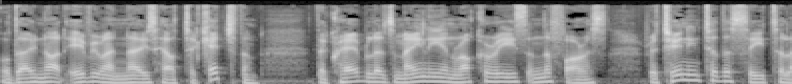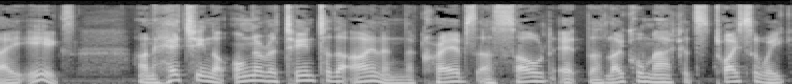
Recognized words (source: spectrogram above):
Although not everyone knows how to catch them, the crab lives mainly in rockeries in the forest, returning to the sea to lay eggs – On hatching, the onga return to the island. The crabs are sold at the local markets twice a week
